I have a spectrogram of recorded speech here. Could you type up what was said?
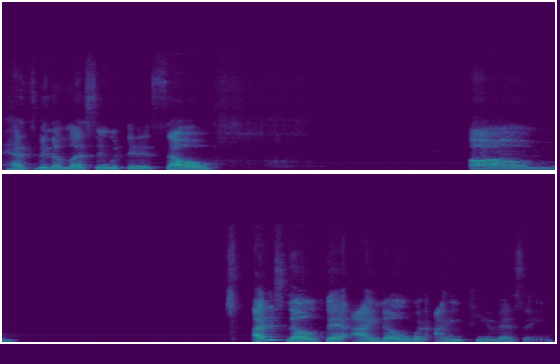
has been a lesson within itself. Um, I just know that I know when I'm PMSing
